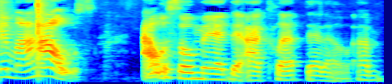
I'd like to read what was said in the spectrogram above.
in my house? I was so mad that I clapped that out. I'm,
